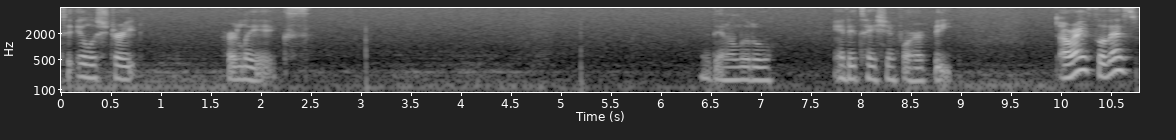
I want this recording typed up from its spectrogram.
to illustrate her legs and then a little indentation for her feet. All right, so that's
